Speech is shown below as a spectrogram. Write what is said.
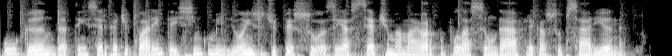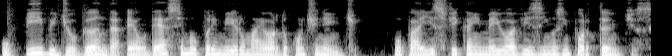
Uganda tem cerca de 45 milhões de pessoas e é a sétima maior população da África subsaariana. O PIB de Uganda é o décimo primeiro maior do continente. O país fica em meio a vizinhos importantes:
